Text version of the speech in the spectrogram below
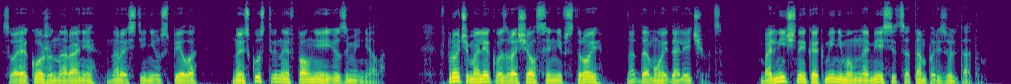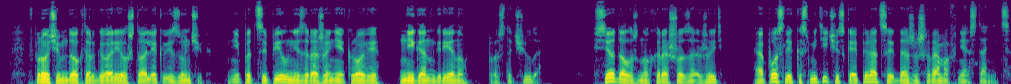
своя кожа на ране нарасти не успела, но искусственная вполне ее заменяла. Впрочем, Олег возвращался не в строй, а домой долечиваться. Больничные как минимум на месяц, а там по результатам. Впрочем, доктор говорил, что Олег везунчик, не подцепил ни заражение крови, ни гангрену, просто чудо. Все должно хорошо зажить, а после косметической операции даже шрамов не останется.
